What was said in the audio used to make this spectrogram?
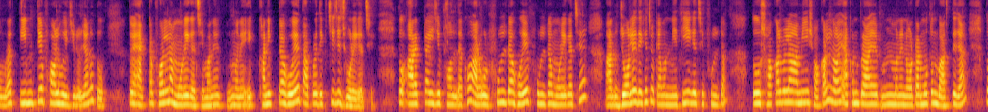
তোমরা। তিনটে ফল হয়েছিল, জানো তো? তো একটা ফল না মরে গেছে মানে মানে খানিকটা হয়ে তারপরে দেখছি যে ঝরে গেছে। তো আরেকটা এই যে ফল দেখো, আর ওর ফুলটা হয়ে ফুলটা মরে গেছে। আর জলে দেখেছ কেমন নেতিয়ে গেছে ফুলটা? তো সকালবেলা আমি, সকাল নয়, এখন প্রায় মানে নটার মতন বাজতে যায়। তো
